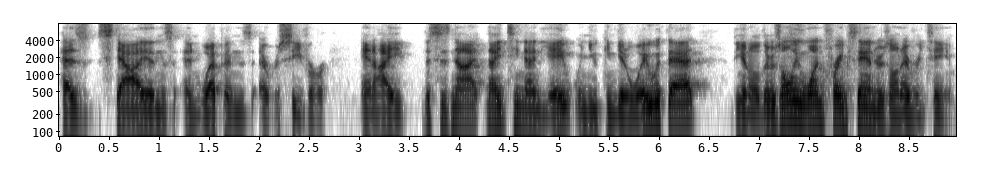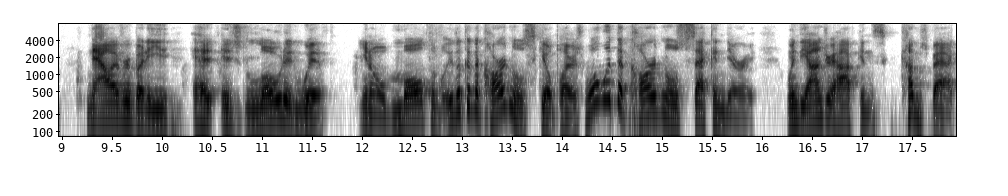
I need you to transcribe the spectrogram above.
has stallions and weapons at receiver. And I this is not 1998 when you can get away with that. You know, there's only one Frank Sanders on every team. Now everybody is loaded with you know multiple. You look at the Cardinals skill players. What would the Cardinals secondary when DeAndre Hopkins comes back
